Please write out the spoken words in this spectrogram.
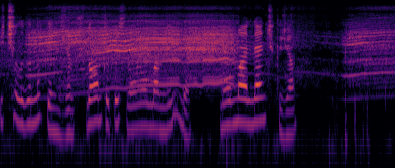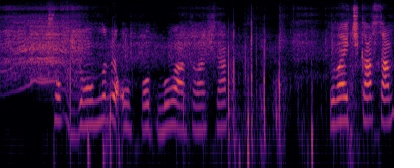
bir çılgınlık deneyeceğim. Şu dağın tepesine yoldan değil de normalden çıkacağım. Çok zorlu bir offroad bu arkadaşlar. Burayı çıkarsam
